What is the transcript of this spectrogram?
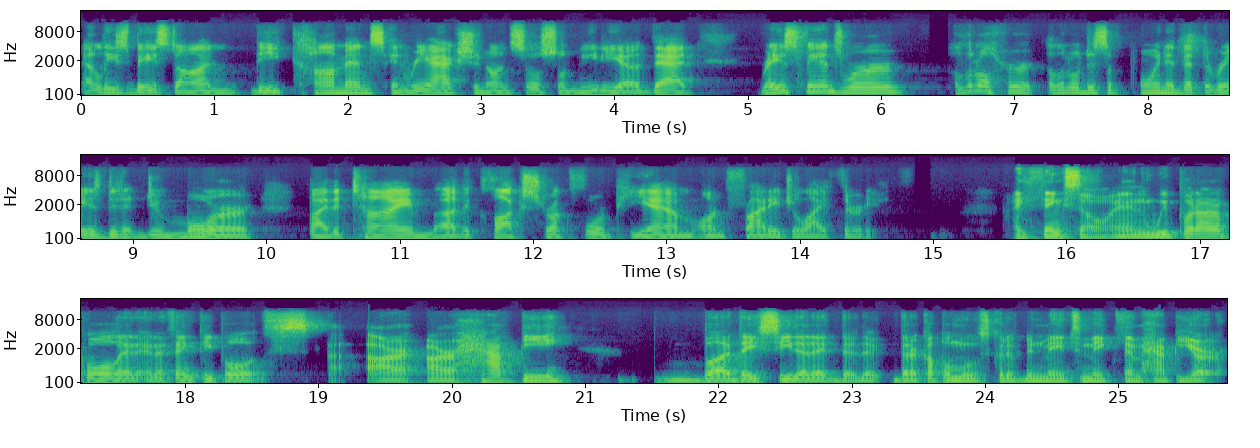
at least based on the comments and reaction on social media, that Rays fans were a little hurt, a little disappointed that the Rays didn't do more by the time uh, the clock struck 4 p.m. on Friday, July 30th. I think so. And we put out a poll, and, and I think people are are happy, but they see that, it, that that a couple moves could have been made to make them happier.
